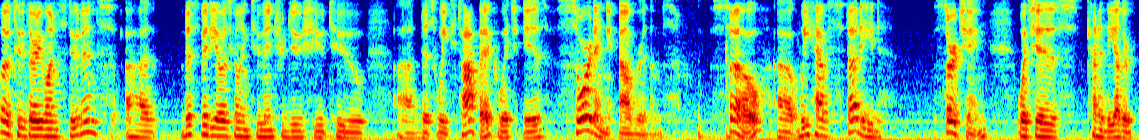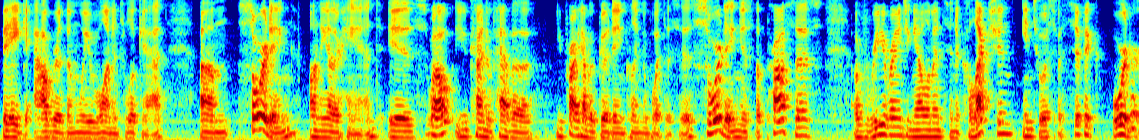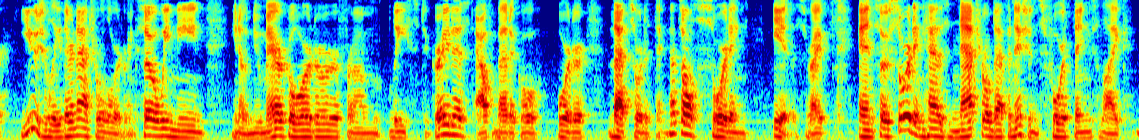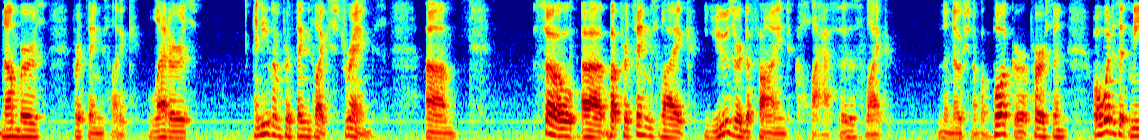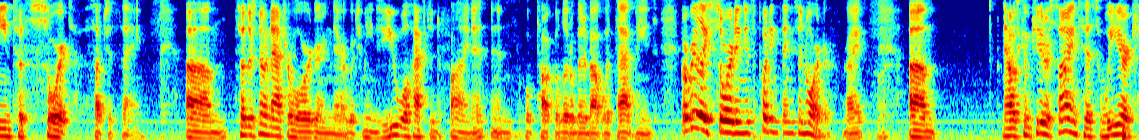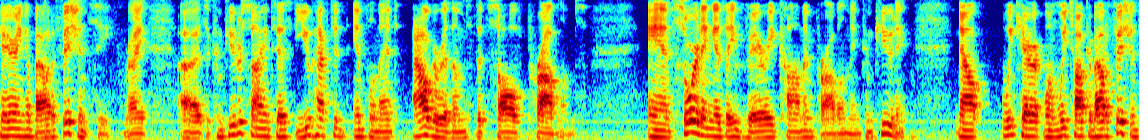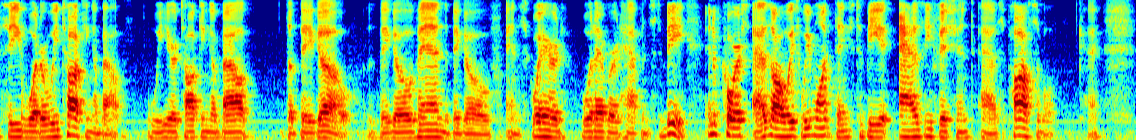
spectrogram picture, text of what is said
Hello 231 students. Uh, this video is going to introduce you to uh, this week's topic which is sorting algorithms. So uh, we have studied searching which is kind of the other big algorithm we wanted to look at. Um, sorting on the other hand is well you kind of have a you probably have a good inkling of what this is. Sorting is the process of rearranging elements in a collection into a specific order. Usually they're natural ordering. So we mean, you know, numerical order from least to greatest, alphabetical order, that sort of thing. That's all sorting is, right? And so sorting has natural definitions for things like numbers, for things like letters, and even for things like strings. Um, so, uh, but for things like user-defined classes, like the notion of a book or a person, well, what does it mean to sort such a thing? Um, so there's no natural ordering there, which means you will have to define it, and we'll talk a little bit about what that means. But really, sorting is putting things in order, right? Um, now, as computer scientists, we are caring about efficiency, right? Uh, as a computer scientist, you have to implement algorithms that solve problems. And sorting is a very common problem in computing. Now, we care when we talk about efficiency, what are we talking about? We are talking about the big O, the big O of n, the big O of n squared, whatever it happens to be. And of course, as always, we want things to be as efficient as possible. Okay,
